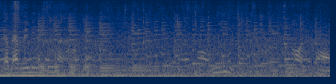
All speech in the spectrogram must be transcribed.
เดี๋ยวแบบไม่มีน้ำจิ้มก่อนนะคะอืมอร่อยหอม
